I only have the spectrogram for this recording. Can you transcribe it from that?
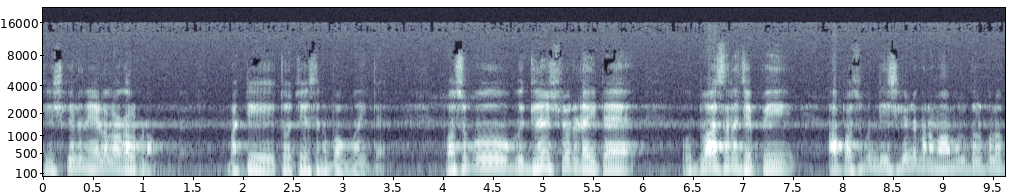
తీసుకెళ్ళి నీళ్ళలో కలపడం మట్టితో చేసిన బొమ్మ అయితే. పసుపు విఘ్నేశ్వరుడైతే ఉద్వాసన చెప్పి ఆ పసుపుని తీసుకెళ్ళి మన మామూలు కలుపులో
